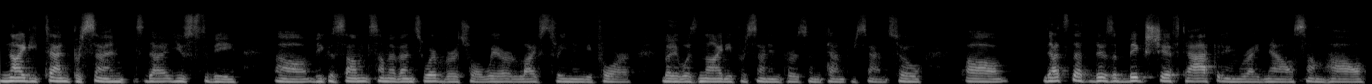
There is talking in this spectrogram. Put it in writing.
90 10% that used to be uh, because some some events were virtual, were live streaming before, but it was 90% in person, 10%. So uh, that's that. There's a big shift happening right now. Somehow,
